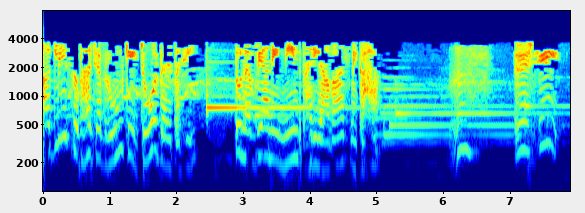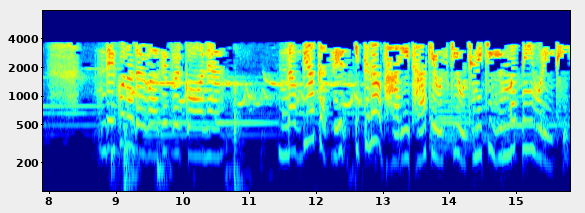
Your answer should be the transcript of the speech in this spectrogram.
अगली सुबह जब रूम की डोर बेल बजी तो नव्या ने नींद भरी आवाज़ में कहा ऋषि, देखो ना दरवाजे पर कौन है। नव्या का सिर इतना भारी था कि उसकी उठने की हिम्मत नहीं हो रही थी।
